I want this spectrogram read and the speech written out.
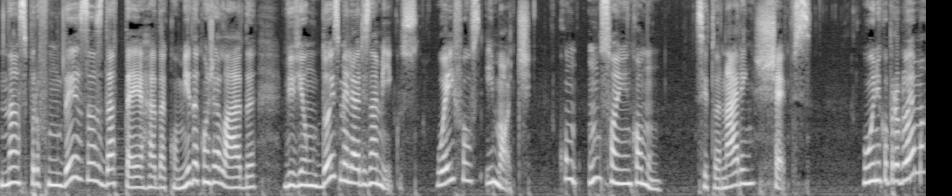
Nas profundezas da terra da comida congelada viviam dois melhores amigos, Waffles e Motte, com um sonho em comum: se tornarem chefes. O único problema?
